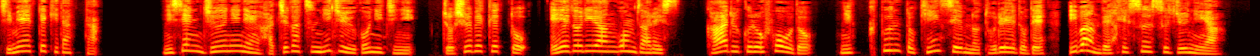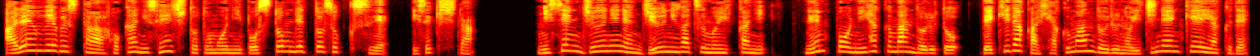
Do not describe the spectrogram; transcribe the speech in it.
致命的だった。2012年8月25日に、ジョシュ・ベケット、エイドリアン・ゴンザレス、カール・クロフォード、ニック・プント・金銭のトレードで、イバン・デ・ヘスース・ジュニア、アレン・ウェブスター他に選手と共にボストン・レッドソックスへ移籍した。2012年12月6日に、年俸200万ドルと出来高100万ドルの1年契約で、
